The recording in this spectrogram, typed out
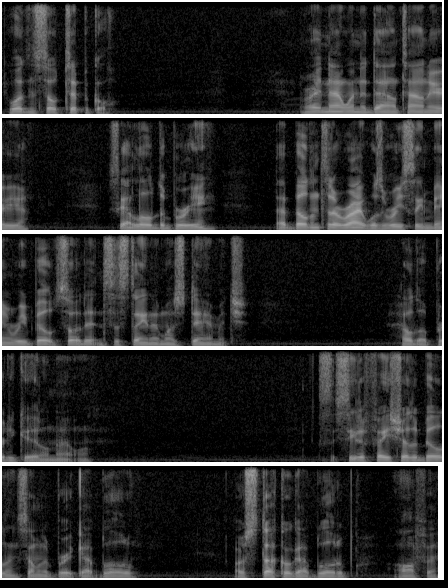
it wasn't so typical. Right now we're in the downtown area. It's got a little debris. That building to the right was recently being rebuilt, so it didn't sustain that much damage. Held up pretty good on that one. See the fascia of the building? Some of the brick got blown, or stucco got blown off it.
